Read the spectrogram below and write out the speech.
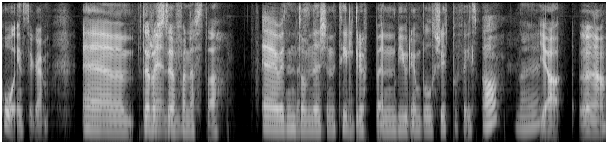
på Instagram. Ehm, Det röstar jag för nästa. Eh, Jag vet inte om ni känner till gruppen Beauty and Bullshit på Facebook. Ja. Nej. Ja, ja.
